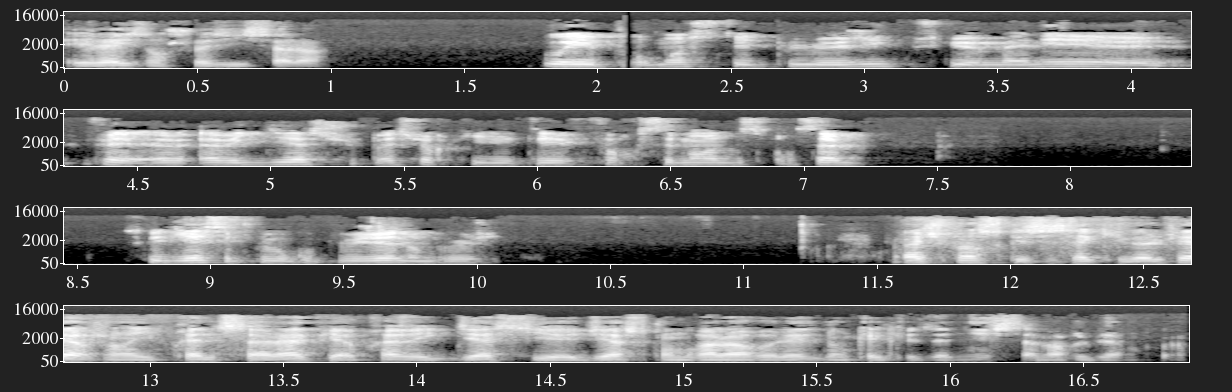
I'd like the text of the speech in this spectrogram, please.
et là ils ont choisi Salah. Oui, pour moi, c'était le plus logique, parce que Mané, euh, enfin, euh, avec Diaz, je suis pas sûr qu'il était forcément indispensable, parce que Diaz est plus- beaucoup plus jeune en plus. Ouais, je pense que c'est ça qu'ils veulent faire, genre ils prennent Salah puis après avec Diaz, il- Diaz prendra la relève dans quelques années, si ça marche bien quoi.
